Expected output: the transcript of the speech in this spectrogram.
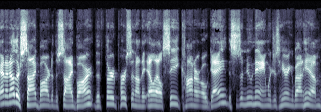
And another sidebar to the sidebar, the third person on the LLC, Connor O'Day. This is a new name. We're just hearing about him.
